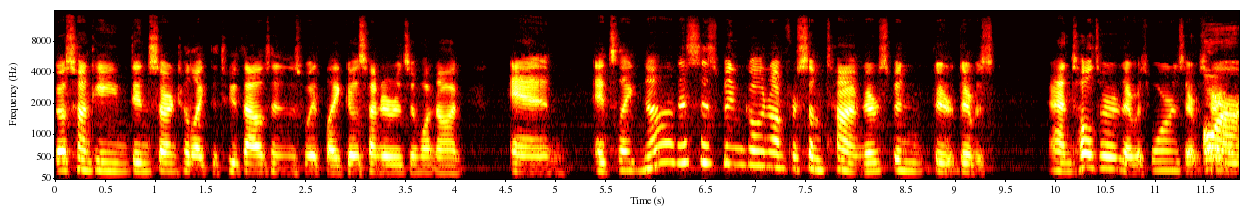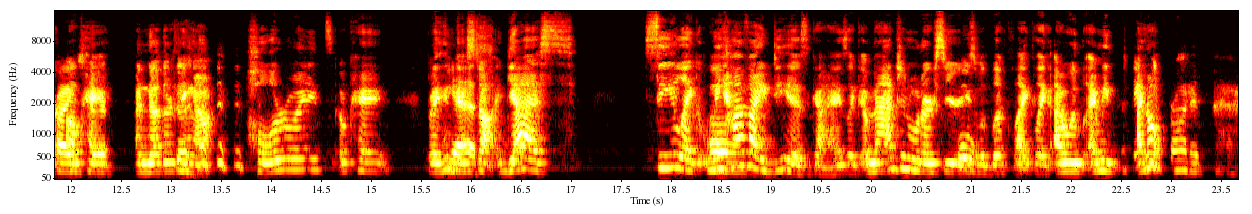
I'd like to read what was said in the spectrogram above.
ghost hunting didn't start until like the 2000s with like ghost hunters and whatnot, and it's like no, this has been going on for some time. There's been there there was Hans Holzer, there was Warrens, there was Or Price, okay, there- another thing out uh, Polaroids, okay. But I think Yes. they stopped yes. See, like we Oh. have ideas, guys. Like imagine what our series would look like. Like I would I mean I I don't brought it back.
